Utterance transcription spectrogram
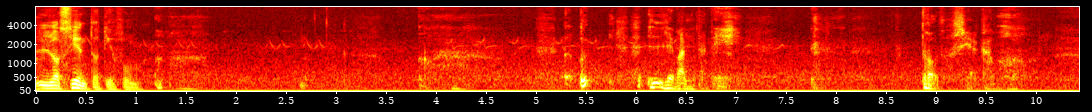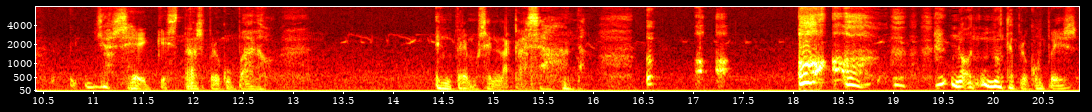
Lo siento, tío Fun. Levántate. Todo se acabó. Ya sé que estás preocupado. Entremos en la casa. Anda. No, no te preocupes.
